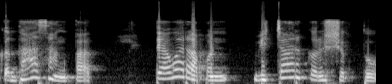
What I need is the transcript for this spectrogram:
कथा सांगतात त्यावर आपण विचार करू शकतो.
